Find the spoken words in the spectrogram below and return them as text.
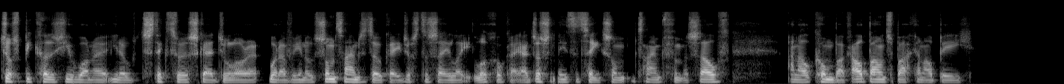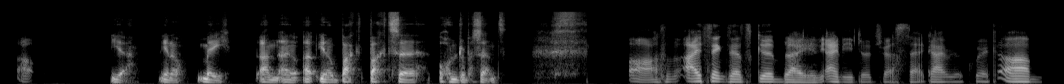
just because you want to, you know, stick to a schedule or whatever. You know, sometimes it's okay just to say like, look, okay, I just need to take some time for myself, and I'll come back. I'll bounce back, and I'll be, Oh. yeah, you know, me, and, and uh, you know, back back to 100%. Awesome. I think that's good, but I I need to address that guy real quick. Um,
